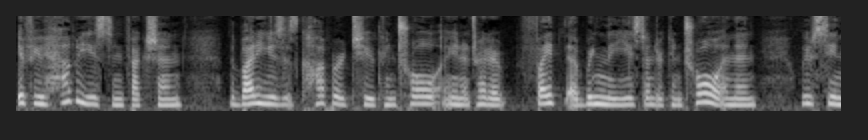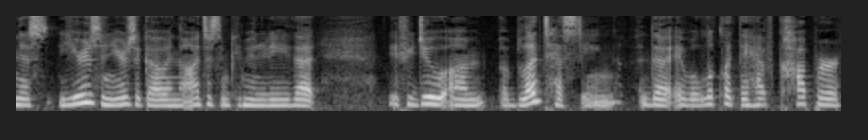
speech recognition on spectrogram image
if you have a yeast infection, the body uses copper to control, you know, try to fight, uh, bring the yeast under control. And then we've seen this years and years ago in the autism community that if you do um, a blood testing, the, it will look like they have copper,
